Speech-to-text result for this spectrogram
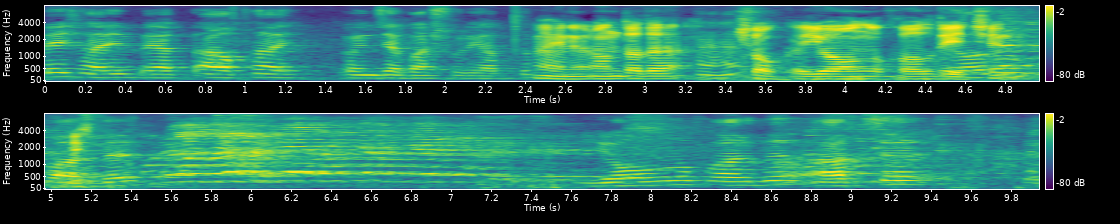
5 ay veya 6 ay önce başvuru yaptım. Aynen onda da Hı hı. çok yoğunluk olduğu için Yoğunluk vardı. Yoğunluk vardı artı eee,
